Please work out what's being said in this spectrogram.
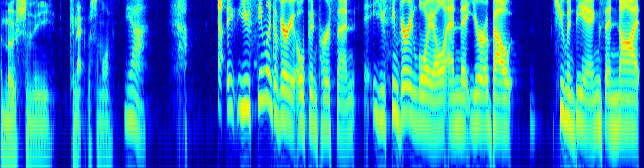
emotionally connect with someone. Yeah. Uh, You seem like a very open person. You seem very loyal and that you're about human beings and not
